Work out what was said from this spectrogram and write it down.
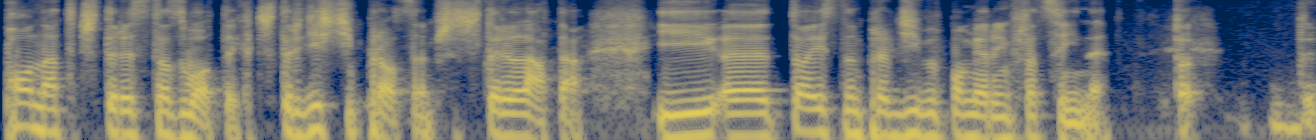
ponad 400 zł, 40% przez 4 lata. I to jest ten prawdziwy pomiar inflacyjny. D-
